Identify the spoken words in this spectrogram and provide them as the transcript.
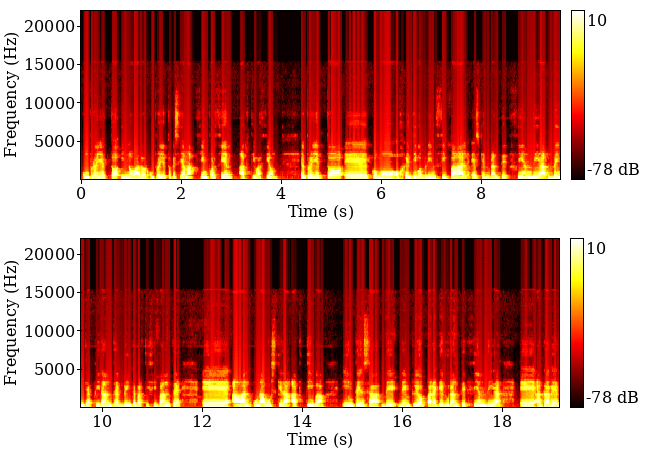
un proyecto innovador, un proyecto que se llama 100% Activación. El proyecto eh, como objetivo principal es que durante 100 días 20 aspirantes, 20 participantes eh, hagan una búsqueda activa e intensa de, empleo para que durante 100 días eh, a través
